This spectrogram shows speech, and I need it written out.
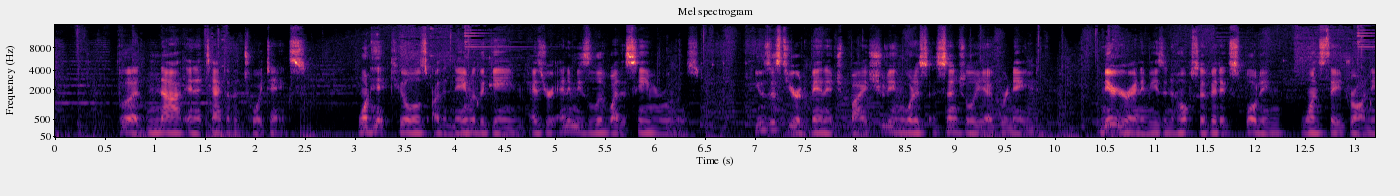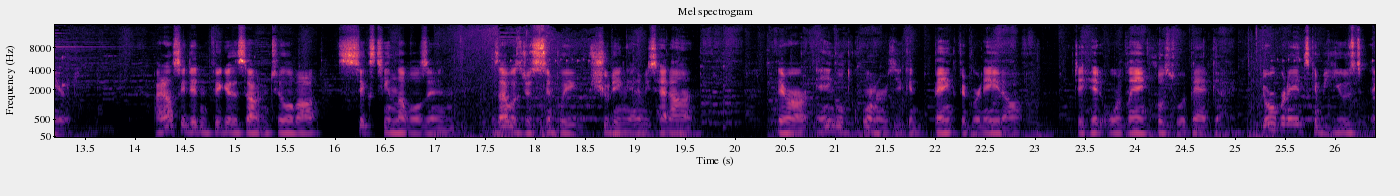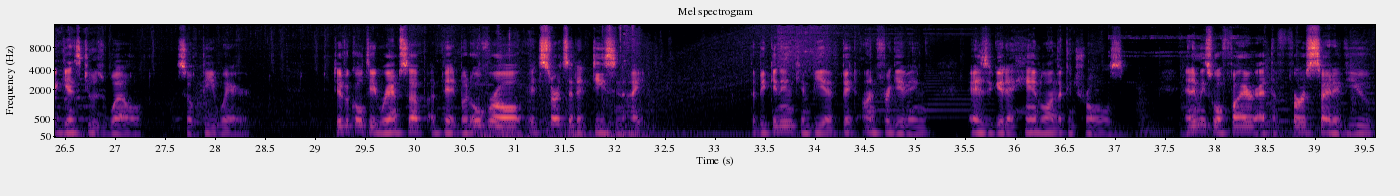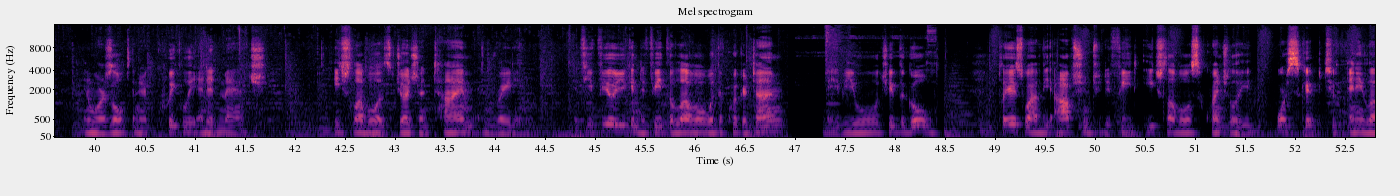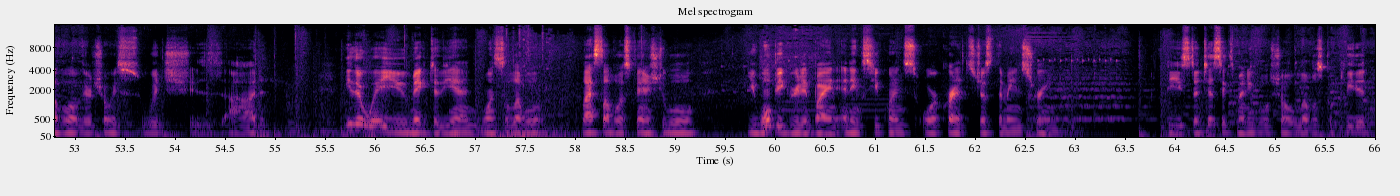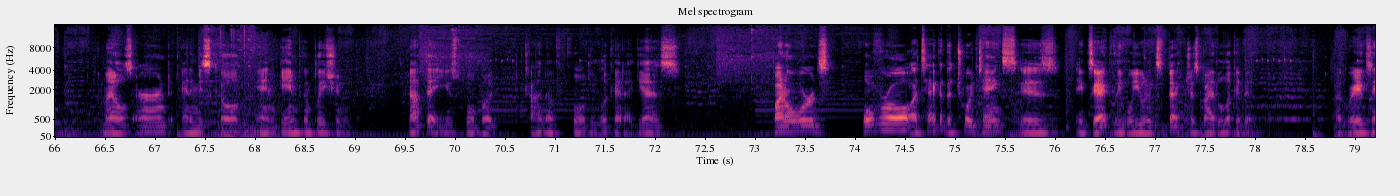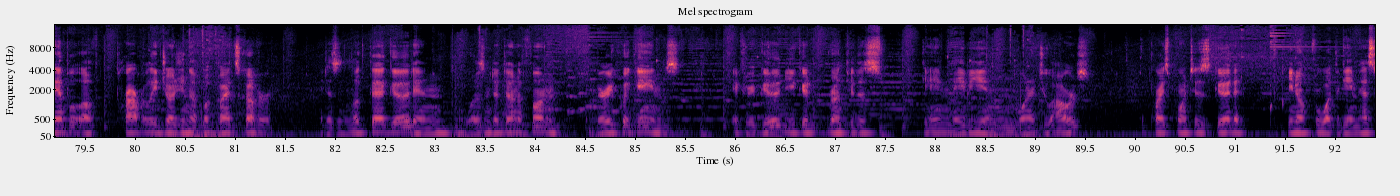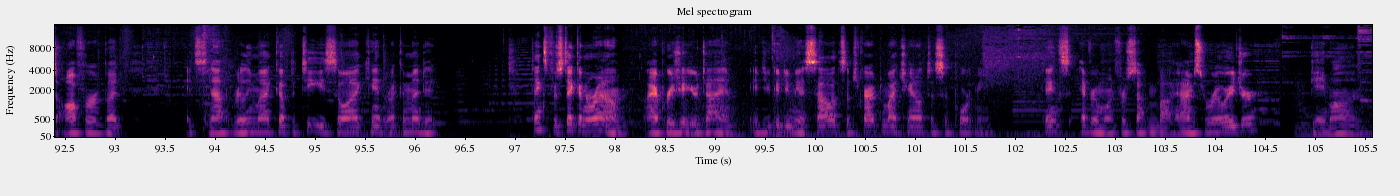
but not in Attack of the Toy Tanks. One-hit kills are the name of the game, as your enemies live by the same rules. Use this to your advantage by shooting what is essentially a grenade near your enemies in hopes of it exploding once they draw near it. I honestly didn't figure this out until about 16 levels in, as I was just simply shooting enemies head on. There are angled corners you can bank the grenade off to hit or land close to a bad guy. Your grenades can be used against you as well, so beware. Difficulty ramps up a bit, but overall, it starts at a decent height. The beginning can be a bit unforgiving as you get a handle on the controls. Enemies will fire at the first sight of you and will result in a quickly ended match. Each level is judged on time and rating. If you feel you can defeat the level with a quicker time, maybe you will achieve the gold. Players will have the option to defeat each level sequentially or skip to any level of their choice, which is odd. Either way you make to the end, once the level last level is finished, you will you won't be greeted by an ending sequence or credits, just the main screen. The statistics menu will show levels completed, medals earned, enemies killed, and game completion. Not that useful, but kind of cool to look at, I guess. Final words. Overall, Attack of the Toy Tanks is exactly what you would expect just by the look of it. A great example of properly judging a book by its cover. It doesn't look that good and wasn't a ton of fun. Very quick games. If you're good, you could run through this game maybe in one or two hours. The price point is good, you know, for what the game has to offer, but it's not really my cup of tea, so I can't recommend it. Thanks for sticking around. I appreciate your time. If you could do me a solid, subscribe to my channel to support me. Thanks everyone for stopping by. I'm Surreal Rager. Game on.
